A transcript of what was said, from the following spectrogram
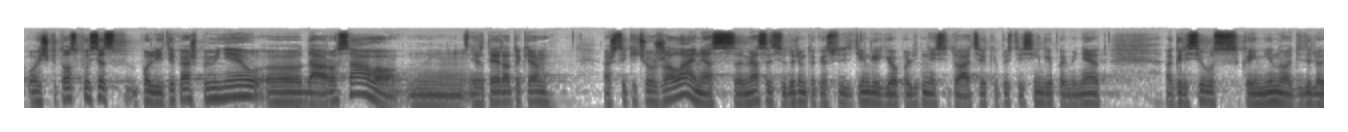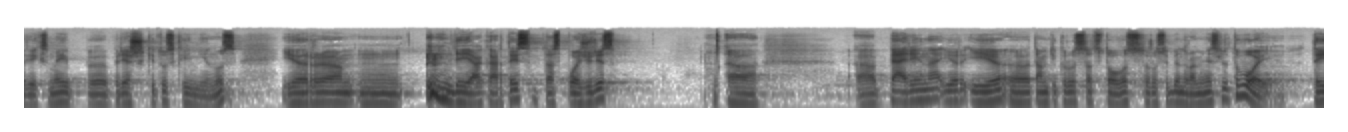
o iš kitos pusės politika, aš paminėjau, e, daro savo. Mm, ir tai yra tokia, aš sakyčiau, žala, nes mes atsidurim tokio sudėtingai geopolitiniai situacijai, kaip jūs teisingai paminėjot, agresyvus kaimyno didelio veiksmai prieš kitus kaimynus. Ir mm, dėja kartais tas požiūris uh, pereina ir į tam tikrus atstovus rusų bendruomenės Lietuvoje. Tai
